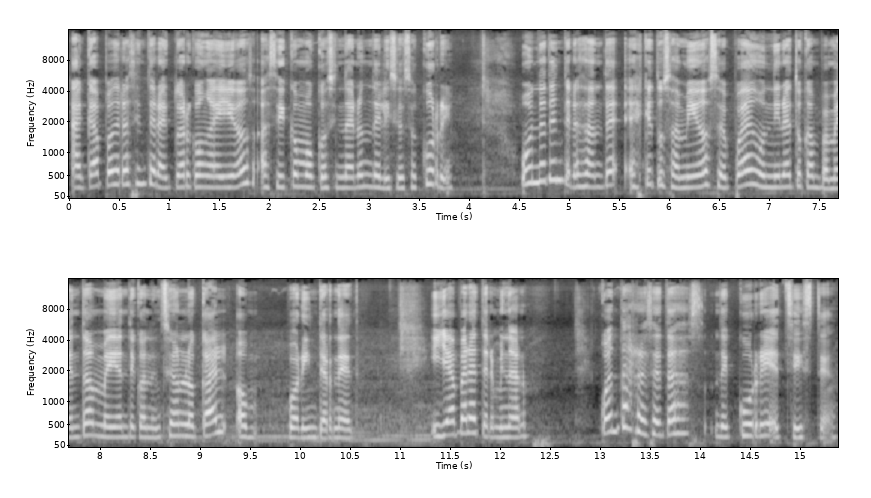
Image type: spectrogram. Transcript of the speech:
Acá podrás interactuar con ellos, así como cocinar un delicioso curry. Un dato interesante es que tus amigos se pueden unir a tu campamento mediante conexión local o por internet. Y ya para terminar, ¿cuántas recetas de curry existen?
